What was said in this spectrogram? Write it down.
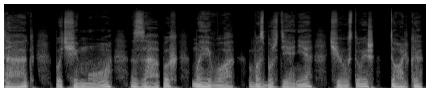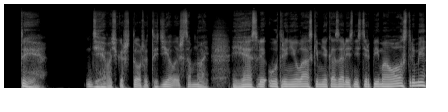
Так, почему запах моего возбуждения чувствуешь только ты? «Девочка, что же ты делаешь со мной? Если утренние ласки мне казались нестерпимо острыми,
